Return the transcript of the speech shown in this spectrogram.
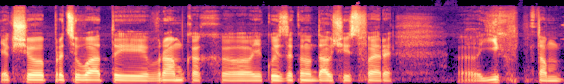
якщо працювати в рамках якоїсь законодавчої сфери. Їх там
